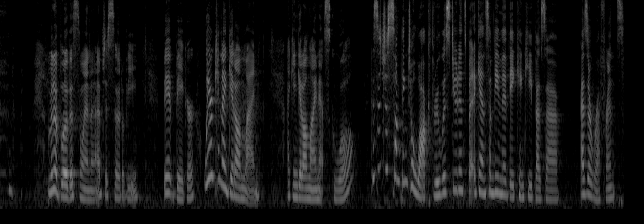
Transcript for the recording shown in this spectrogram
I'm going to blow this one up just so it'll be a bit bigger. Where can I get online? I can get online at school. This is just something to walk through with students, but again, something that they can keep as a, as a reference.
